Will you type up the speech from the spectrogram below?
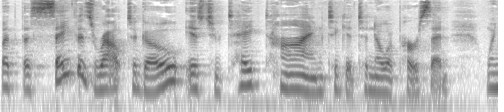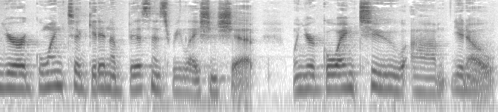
But the safest route to go is to take time to get to know a person. When you're going to get in a business relationship, when you're going to, um, you know,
